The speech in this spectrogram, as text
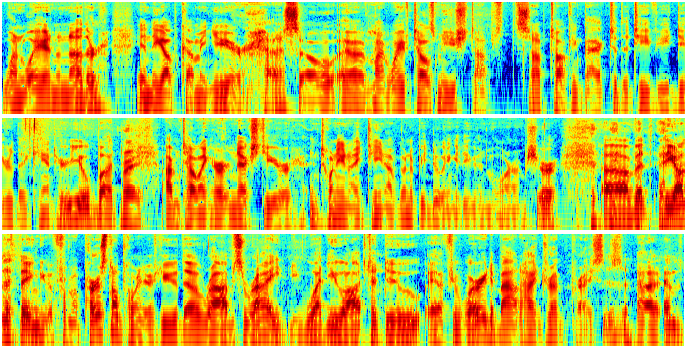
one way and another in the upcoming year. Uh, so uh, my wife tells me you stop stop talking back to the TV, dear. They can't hear you. But right. I'm telling her next year in 2019 I'm going to be doing it even more. I'm sure. Uh, but the other thing, from a personal point of view, though, Rob's right. What you ought to do if you're worried about high drug prices. Uh, and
